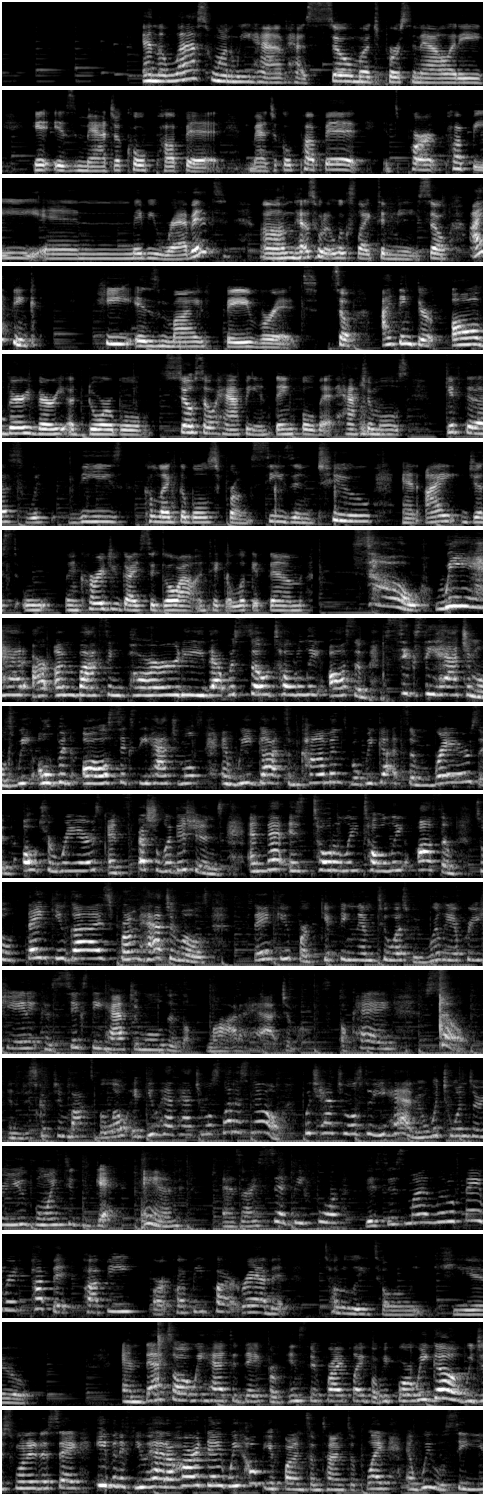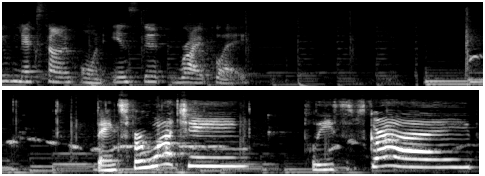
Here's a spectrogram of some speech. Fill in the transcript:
And the last one we have has so much personality. It is Magical Puppet. Magical Puppet, it's part puppy and maybe rabbit. Um, that's what it looks like to me. So I think he is my favorite. So I think they're all very, very adorable. So, so happy and thankful that Hatchimals gifted us with these collectibles from season two. And I just encourage you guys to go out and take a look at them. So we had our unboxing party. That was so totally awesome. 60 Hatchimals. We opened all 60 Hatchimals and we got some commons, but we got some rares and ultra rares and special editions. And that is totally, totally awesome. So thank you guys from Hatchimals. Thank you for gifting them to us. We really appreciate it because 60 Hatchimals is a lot of Hatchimals, okay? So, in the description box below, if you have Hatchimals, let us know. Which Hatchimals do you have and which ones are you going to get? And as I said before, this is my little favorite puppet, puppy, part puppy, part rabbit. Totally, totally cute. And that's all we had today from Instant Ry Play. But before we go, we just wanted to say, even if you had a hard day, we hope you find some time to play. And we will see you next time on Instant Ry Play. Thanks for watching. Please subscribe.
